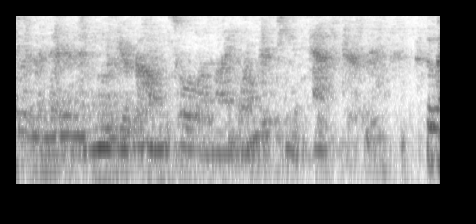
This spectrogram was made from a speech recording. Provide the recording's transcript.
Inside, because. Basically, they're gonna move your console on line one fifteen after. Because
